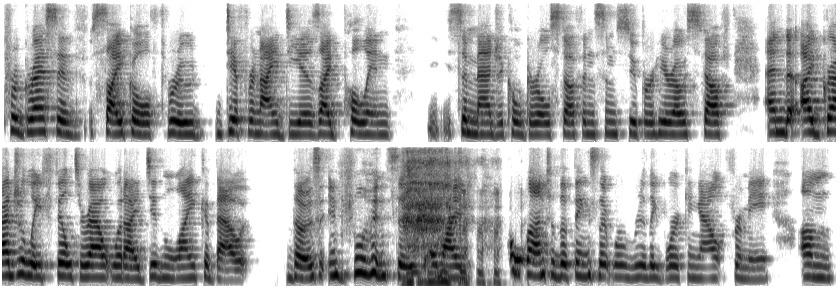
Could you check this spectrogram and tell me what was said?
progressive cycle through different ideas. I'd pull in some magical girl stuff and some superhero stuff, and I'd gradually filter out what I didn't like about those influences, and I hold on to the things that were really working out for me. Um,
